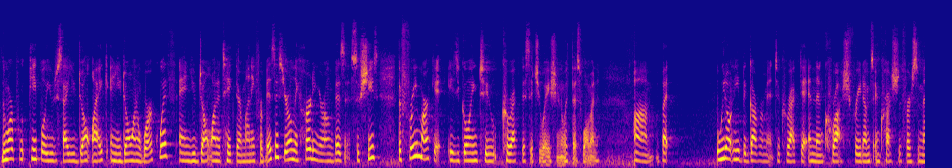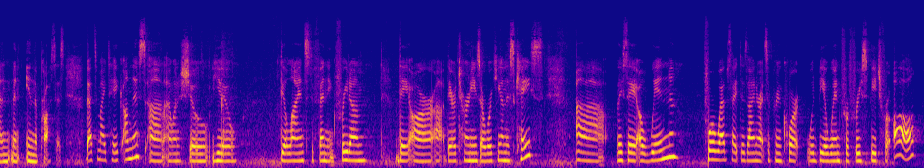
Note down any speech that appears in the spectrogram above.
the more p- people you decide you don't like and you don't want to work with and you don't want to take their money for business, you're only hurting your own business. So she's the free market is going to correct the situation with this woman, um, but we don't need the government to correct it and then crush freedoms and crush the First Amendment in the process. That's my take on this. Um, I want to show you the Alliance Defending Freedom. They are uh, their attorneys are working on this case uh, they say a win for website designer at Supreme Court would be a win for free speech for all.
